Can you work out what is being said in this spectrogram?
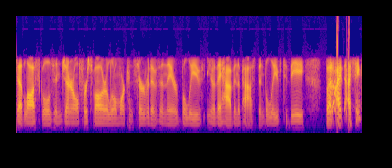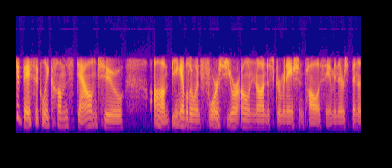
that law schools in general, first of all, are a little more conservative than they are believed. You know, they have in the past been believed to be. But I, I think it basically comes down to um, being able to enforce your own non-discrimination policy. I mean, there's been a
